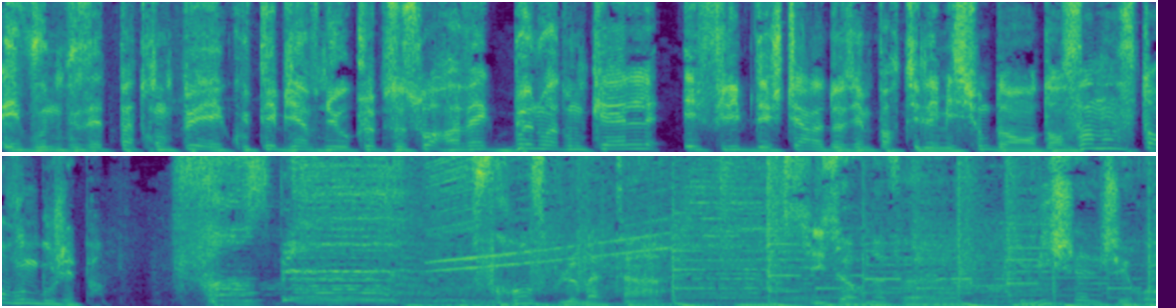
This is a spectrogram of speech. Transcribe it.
Et vous ne vous êtes pas trompé. Écoutez, bienvenue au club ce soir avec Benoît Donquel et Philippe Dechter, la deuxième partie de l'émission. Dans, dans un instant, vous ne bougez pas. France Bleu Matin. 6h, 9h, Michel Jérôme.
